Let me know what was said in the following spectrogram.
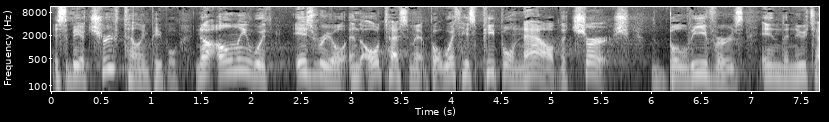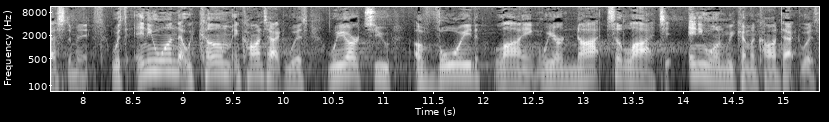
is to be a truth telling people, not only with Israel in the Old Testament, but with his people now, the church, believers in the New Testament. With anyone that we come in contact with, we are to avoid lying. We are not to lie to anyone we come in contact with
